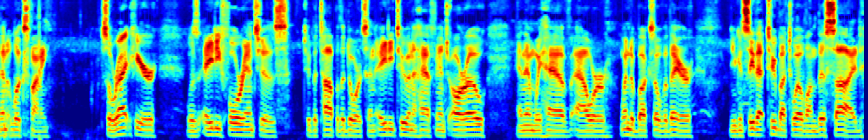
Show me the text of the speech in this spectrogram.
then it looks funny. So right here was 84 inches to the top of the door. It's an 82 and a half inch RO. And then we have our window bucks over there. You can see that two by 12 on this side.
